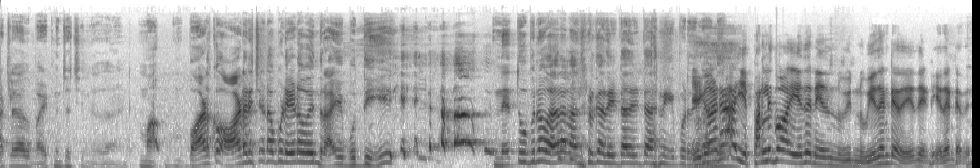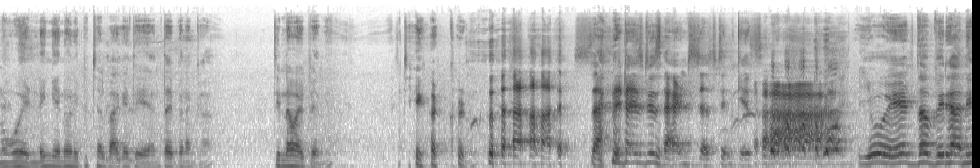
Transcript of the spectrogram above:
అట్లా కాదు బయట నుంచి వచ్చింది కదా అంటే. మా వాడకు ఆర్డర్ ఇచ్చేటప్పుడు ఏడవైంది రా ఈ బుద్ధి. నెత్తి ఊపినావు కదా లంచుడు కదా తింటా తింటా అని ఇప్పుడు పర్లేదు బా ఏదండి నువ్వు నువ్వు ఏదంటే అది ఏదండి ఏదంటే అది. నువ్వు ఎండింగ్ ఏనో నీ పిచ్చల ప్యాక్ అయితే ఎంత అయిపోయినాక తిన్నాం అయిపోయింది. చేయి కట్టుకోండు sanitized his hands just in case you ate the biryani.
